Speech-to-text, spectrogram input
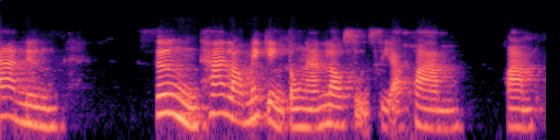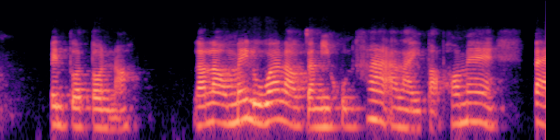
ด้านหนึ่ง ซึ่งถ้าเราไม่เก่งตรงนั้นเราสูญเสียความความเป็นตัวตนเนาะ แล้วเราไม่รู้ว่าเราจะมีคุณค่าอะไรต่อพ่อแม่ แต่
